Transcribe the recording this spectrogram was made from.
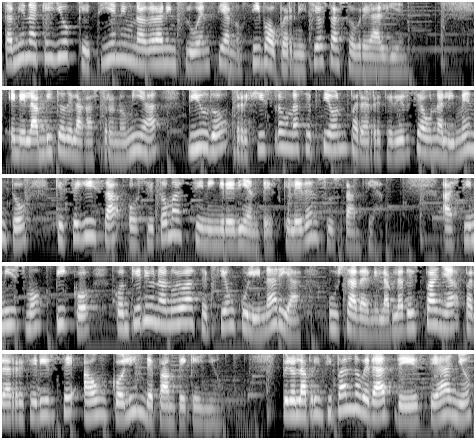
también aquello que tiene una gran influencia nociva o perniciosa sobre alguien. En el ámbito de la gastronomía, viudo registra una acepción para referirse a un alimento que se guisa o se toma sin ingredientes que le den sustancia. Asimismo, pico contiene una nueva acepción culinaria, usada en el habla de España para referirse a un colín de pan pequeño. Pero la principal novedad de este año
